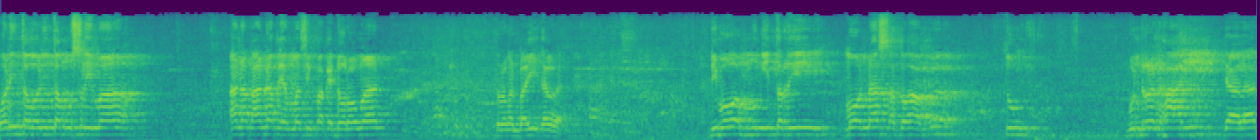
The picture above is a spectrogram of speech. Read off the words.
wanita-wanita muslimah anak-anak yang masih pakai dorongan dorongan bayi tahu gak dibawa mengiteri monas atau apa tuh bundaran HI jalan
